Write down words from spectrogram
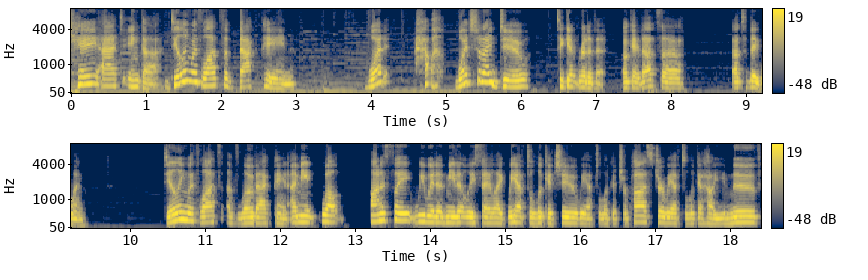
K at Inca, dealing with lots of back pain. What how, what should I do to get rid of it? Okay, that's a that's a big one. Dealing with lots of low back pain. I mean, well, honestly, we would immediately say like we have to look at you, we have to look at your posture, we have to look at how you move.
